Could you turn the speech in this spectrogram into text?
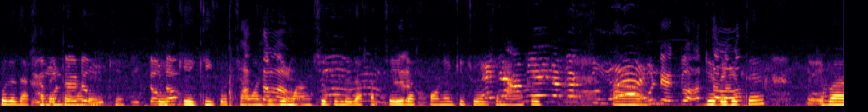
করে দেখাবে তোমাদেরকে যে কে কী করছে। আমার দিদি মাংস তুলে দেখাচ্ছে। এই দেখো অনেক কিছু আছে মাংস। খেতে খেতে। এবার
